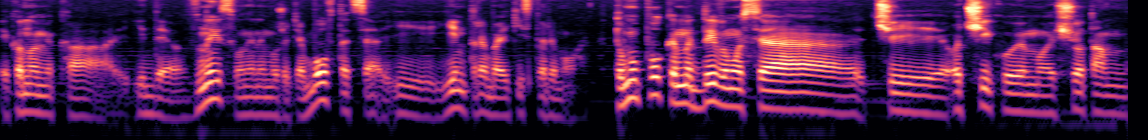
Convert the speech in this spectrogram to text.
економіка йде вниз, вони не можуть обовтатися, і їм треба якісь перемоги. Тому, поки ми дивимося чи очікуємо, що там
